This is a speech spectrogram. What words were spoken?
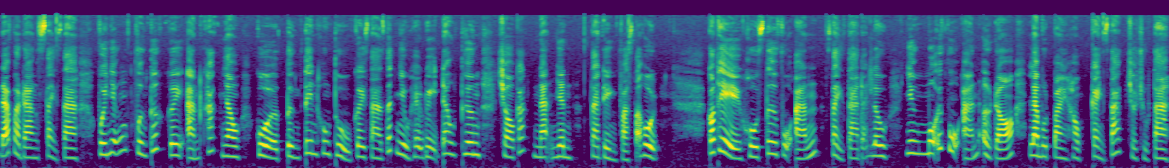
đã và đang xảy ra với những phương thức gây án khác nhau của từng tên hung thủ gây ra rất nhiều hệ lụy đau thương cho các nạn nhân, gia đình và xã hội. Có thể hồ sơ vụ án xảy ra đã lâu, nhưng mỗi vụ án ở đó là một bài học cảnh giác cho chúng ta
